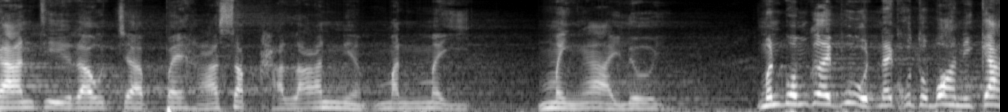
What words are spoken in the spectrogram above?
การที่เราจะไปหาทรัพย์ฮาลานเนี่ยมันไม่ไม่ง่ายเลย เหมือนผมเคยพูดในคุตุบอนิกา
